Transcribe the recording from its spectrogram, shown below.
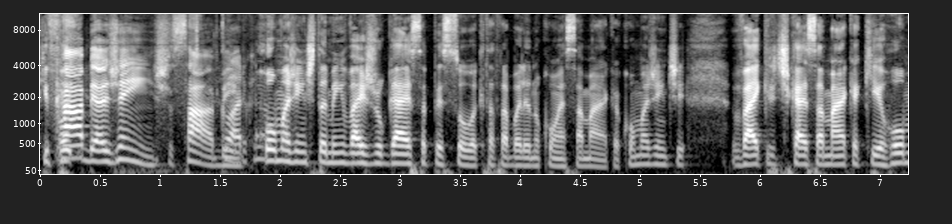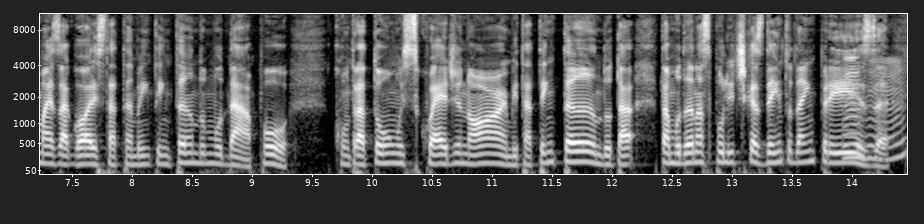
Que foi Cabe a gente, sabe? Claro que não. como a gente também vai julgar essa pessoa que tá trabalhando com essa marca? Como a gente vai criticar essa marca que errou, mas agora está também tentando mudar? Pô, contratou um squad enorme, tá tentando, tá, tá mudando as políticas dentro da empresa. Uhum.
